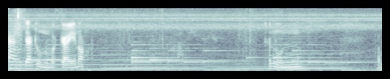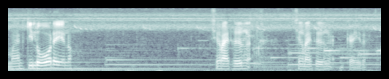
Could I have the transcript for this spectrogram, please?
ห่างจากถนนมาไกลเนาะ ถนนประมาณกิโลได้เนาะ เชียงรายเทิงอะเชียงรายเทิงอะไกลเลย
